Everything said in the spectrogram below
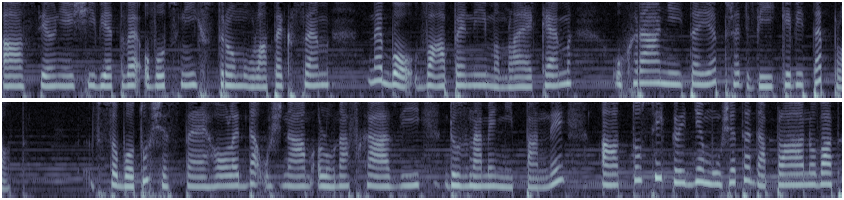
a silnější větve ovocných stromů latexem nebo vápeným mlékem, uchráníte je před výkyvy teplot. V sobotu 6. ledna už nám luna vchází do znamení Panny a to si klidně můžete naplánovat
